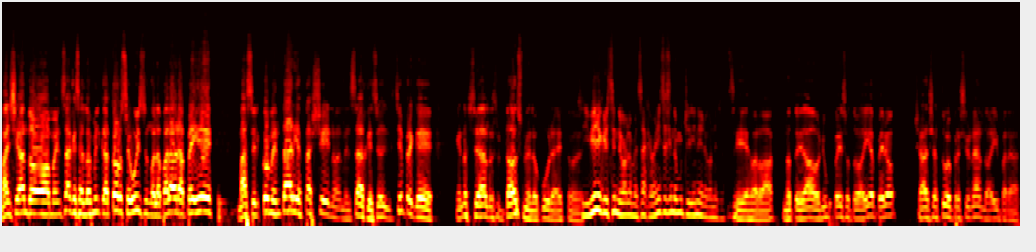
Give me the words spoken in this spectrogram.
Van llegando mensajes al 2014, Wilson, con la palabra PID, más el comentario está lleno de mensajes. Siempre que, que no se da el resultado es una locura esto. Si viene creciendo igual los mensajes, venís haciendo mucho dinero con eso. Sí, es verdad. No te he dado ni un peso todavía, pero ya, ya estuve presionando ahí para,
